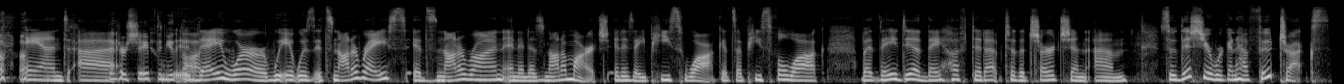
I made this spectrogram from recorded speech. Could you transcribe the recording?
and uh, better shape than you thought. They were. We, it was. It's not a race. It's Mm-hmm. not a run, and it is not a march. It is a peace walk. It's a peaceful walk. But they did. They hoofed it up to the church, and um, so this year we're going to have food trucks.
